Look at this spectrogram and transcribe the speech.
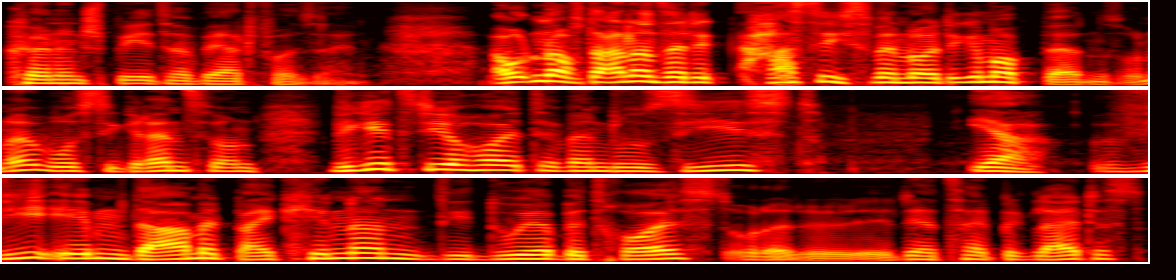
können später wertvoll sein. Und auf der anderen Seite hasse ich es, wenn Leute gemobbt werden. So, ne? Wo ist die Grenze? Und wie geht's dir heute, wenn du siehst, ja, wie eben damit bei Kindern, die du ja betreust oder derzeit begleitest,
